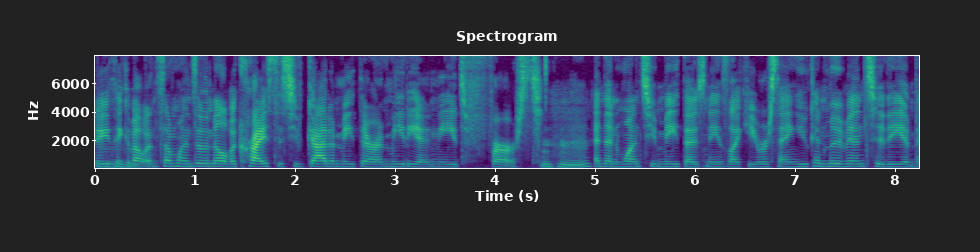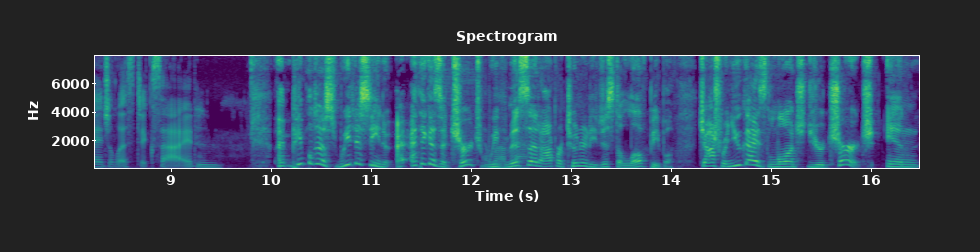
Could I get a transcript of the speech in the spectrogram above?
You, know, you think about when someone's in the middle of a crisis, you've got to meet their immediate needs 1st And then once you meet those needs, like you were saying, you can move into the evangelistic side. And people just, we just need, I I think as a church, we've missed that. opportunity just to love people. Josh, when you guys launched your church in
